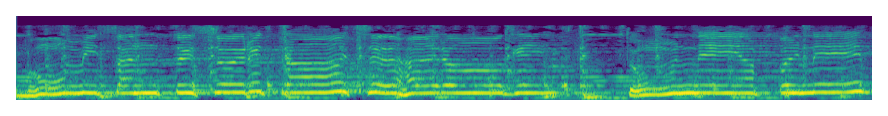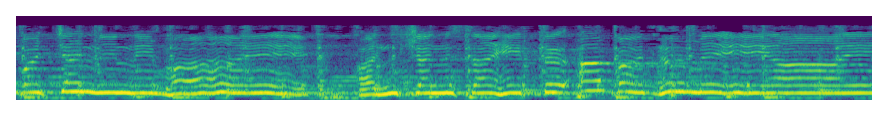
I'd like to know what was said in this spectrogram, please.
भूमि संत सुर त्रास हरोगे। तुमने अपने वचन निभाए, अनशन सहित अवध में आए।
